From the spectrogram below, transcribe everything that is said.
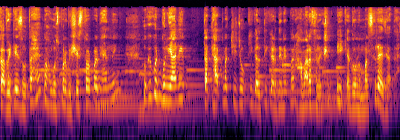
का वेटेज होता है तो हम उस पर विशेष तौर पर ध्यान देंगे क्योंकि कुछ बुनियादी तथ्यात्मक चीज़ों की गलती कर देने पर हमारा सिलेक्शन एक या दो नंबर से रह जाता है,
